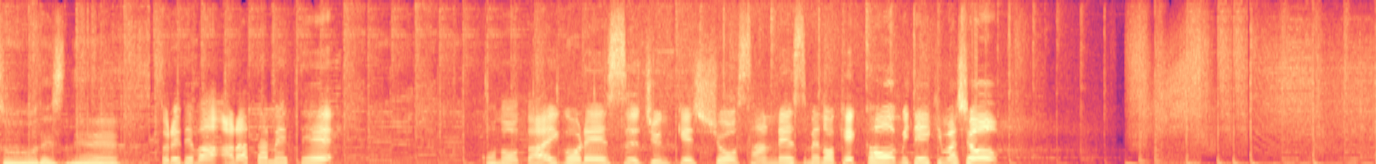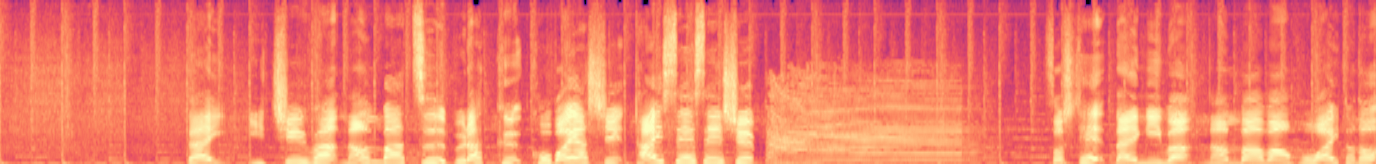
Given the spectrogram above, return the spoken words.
そうですね。それでは改めてこの第5レース準決勝3レース目の結果を見ていきましょう。第1位はナンバー2ブラック小林大成選手。そして第2位はナンバーワンホワイトの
